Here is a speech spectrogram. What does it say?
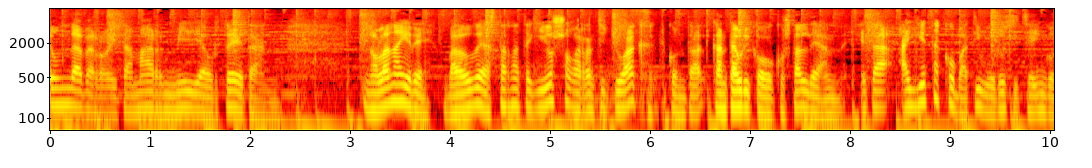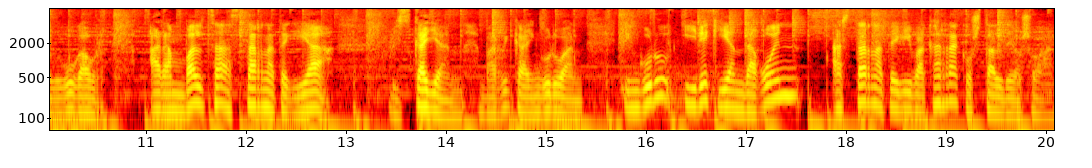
eunda berrogeita mar mila urteetan. Nola nahi ere, badaude astarnategi oso garrantzitsuak kantauriko kostaldean, eta haietako bati buruz hitz dugu gaur. Aranbaltza astarnategia, Bizkaian, barrika inguruan, inguru irekian dagoen astarnategi bakarra kostalde osoan.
